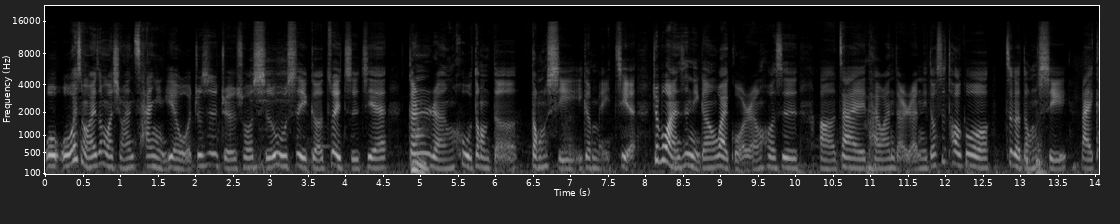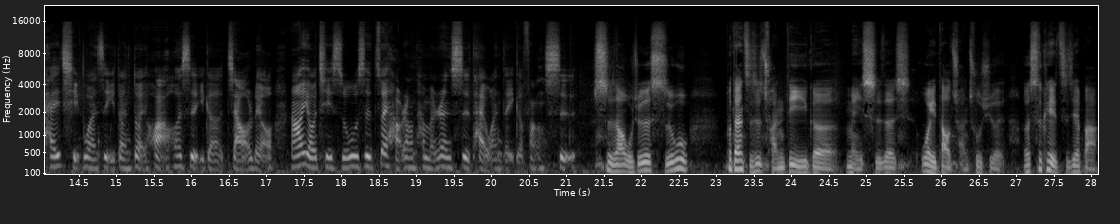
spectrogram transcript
我，我为什么会这么喜欢餐饮业？我就是觉得说，食物是一个最直接跟人互动的东西，一个媒介。就不管是你跟外国人，或是呃在台湾的人，你都是透过这个东西来开启，不管是一段对话或是一个交流。然后尤其食物是最好让他们认识台湾的一个方式。是啊，我觉得食物不单只是传递一个美食的味道传出去而已，而是可以直接把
